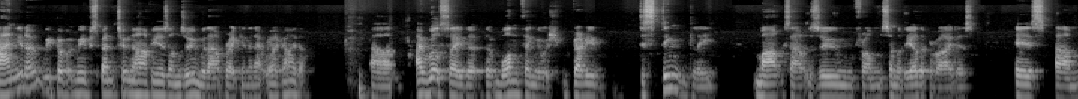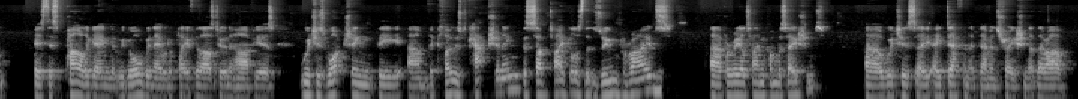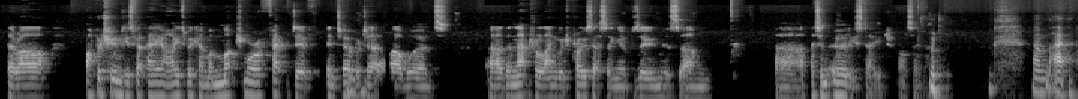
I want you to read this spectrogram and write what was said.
and you know, we've we've spent two and a half years on Zoom without breaking the network either. Um, I will say that that one thing which very distinctly marks out Zoom from some of the other providers is um, is this parlor game that we've all been able to play for the last two and a half years, which is watching the um, the closed captioning, the subtitles that Zoom provides uh, for real time conversations, uh, which is a, a, definite demonstration that there are there are opportunities for AI to become a much more effective interpreter mm-hmm. of our words. Uh, the natural language processing of Zoom is um, uh, at an early stage. I'll say that. um, I,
